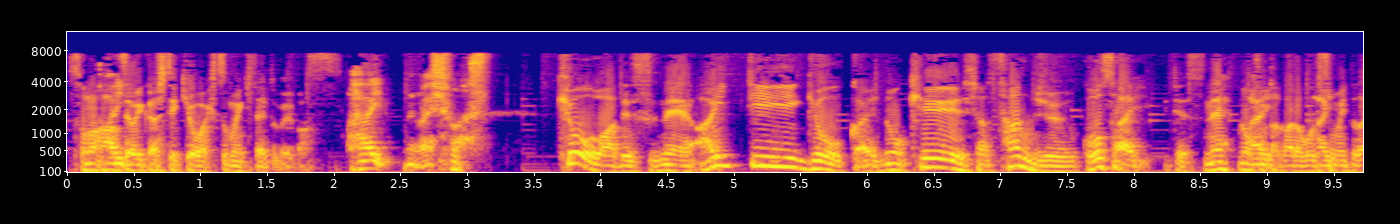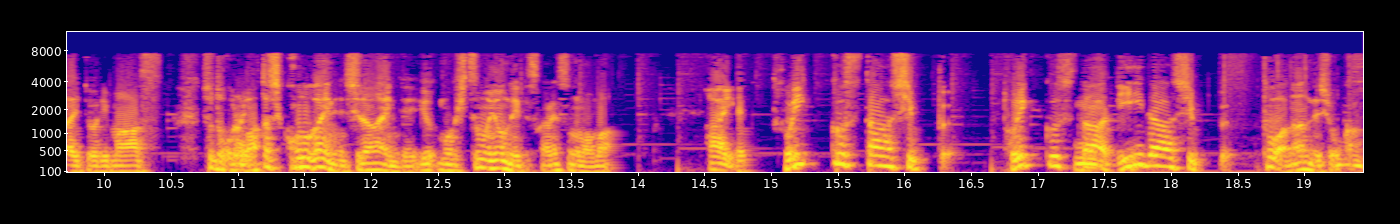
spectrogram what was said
その反省を生かして今日は質問いきたいと思います。はい、お願いします。今日はですね、IT 業界の経営者35歳ですね、の方からご質問いただいております。ちょっとこれはい。私この概念知らないんで、よもう質問読んでいいですかね、そのまま。はい。トリックスターシップ、トリックスターリーダーシップ。とは何でしょうか、うん。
